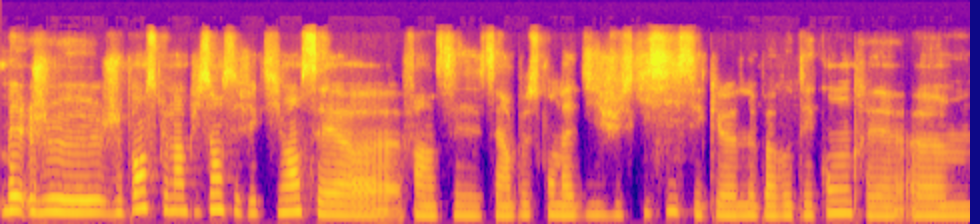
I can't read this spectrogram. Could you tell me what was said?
je, pense que l'impuissance, effectivement, c'est euh, c'est un peu ce qu'on a dit jusqu'ici, c'est que ne pas voter contre et euh,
